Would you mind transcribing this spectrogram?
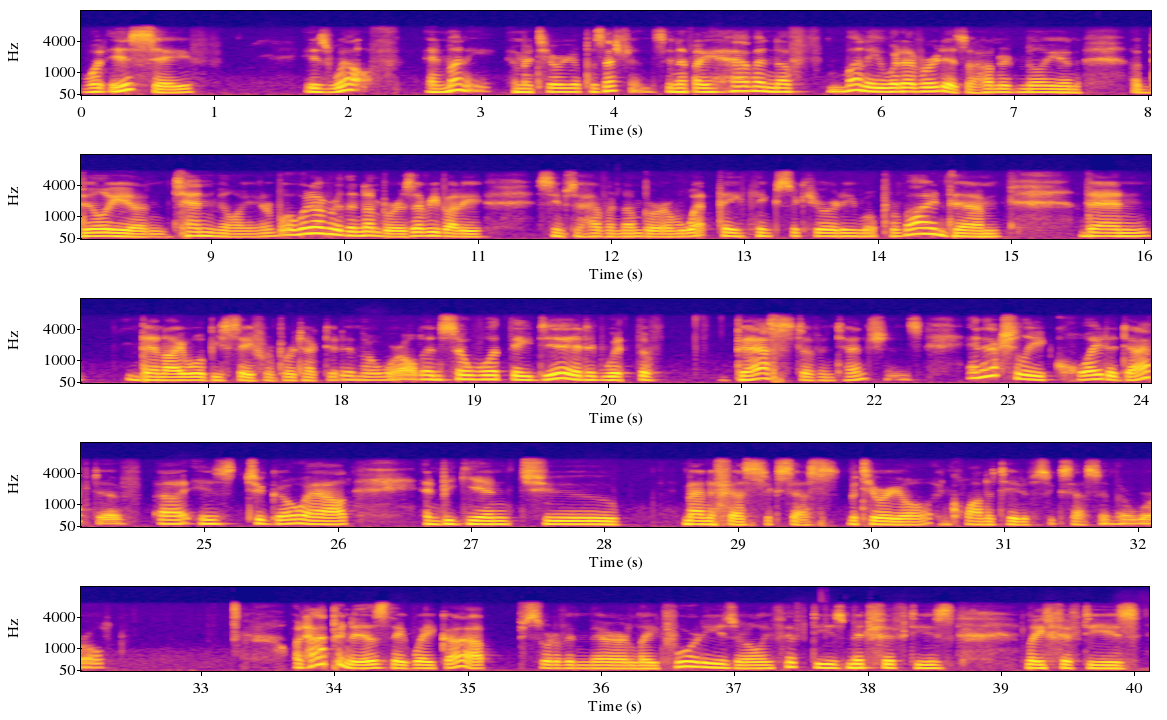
What is safe is wealth and money and material possessions. And if I have enough money, whatever it is, a hundred million, a billion, ten million, whatever the number is, everybody seems to have a number of what they think security will provide them, then then I will be safe and protected in the world. And so what they did with the best of intentions and actually quite adaptive uh, is to go out and begin to manifest success, material and quantitative success in their world. What happened is they wake up sort of in their late 40s, early 50s, mid 50s, late 50s,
